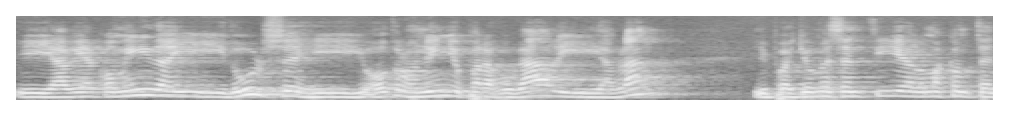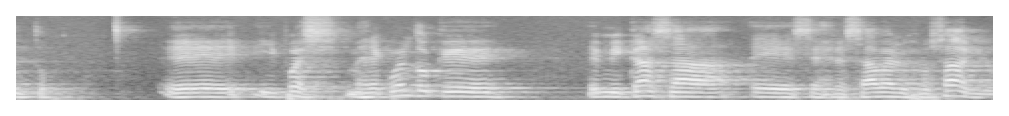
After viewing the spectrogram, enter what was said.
y había comida y dulces y otros niños para jugar y hablar y pues yo me sentía lo más contento. Eh, y pues me recuerdo que en mi casa eh, se rezaba el rosario.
